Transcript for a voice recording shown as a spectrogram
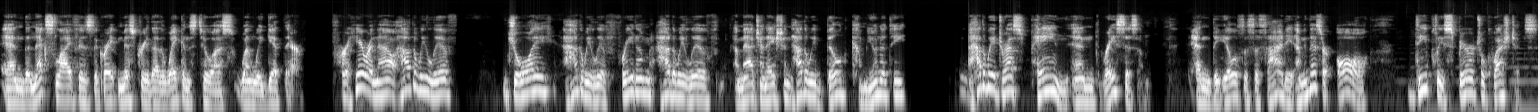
and the next life is the great mystery that awakens to us when we get there. For here and now, how do we live joy? How do we live freedom? How do we live imagination? How do we build community? How do we address pain and racism and the ills of society? I mean, these are all deeply spiritual questions.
